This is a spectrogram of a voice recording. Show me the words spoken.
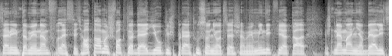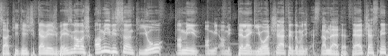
szerintem ő nem lesz egy hatalmas faktor, de egy jó kis projekt, 28 évesen még mindig fiatal, és nem Anya Belica, aki kicsit kevésbé izgalmas. Ami viszont jó, ami, ami, amit tényleg jól csináltak, de mondjuk ezt nem lehetett elcseszni,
